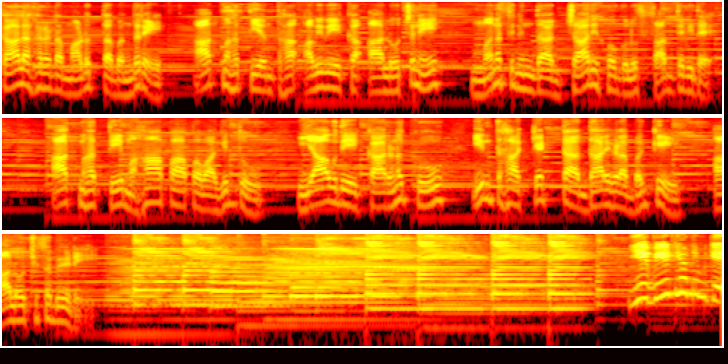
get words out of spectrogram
ಕಾಲಹರಣ ಮಾಡುತ್ತಾ ಬಂದರೆ ಆತ್ಮಹತ್ಯೆಯಂತಹ ಅವಿವೇಕ ಆಲೋಚನೆ ಮನಸ್ಸಿನಿಂದ ಜಾರಿ ಹೋಗಲು ಸಾಧ್ಯವಿದೆ. ಆತ್ಮಹತ್ಯೆ ಮಹಾಪಾಪವಾಗಿದ್ದು ಯಾವುದೇ ಕಾರಣಕ್ಕೂ ಇಂತಹ ಕೆಟ್ಟ ದಾರಿಗಳ ಬಗ್ಗೆ ಆಲೋಚಿಸಬೇಡಿ. ವಿಡಿಯೋ ನಿಮಗೆ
